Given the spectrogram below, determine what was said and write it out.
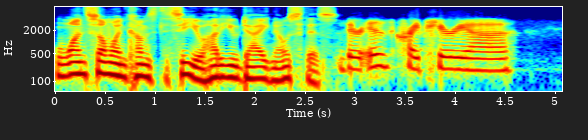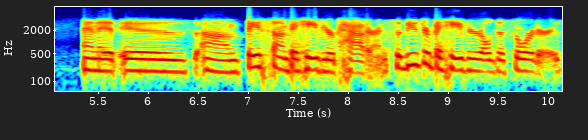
once someone comes to see you, how do you diagnose this? There is criteria and it is um, based on behavior patterns. So these are behavioral disorders.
